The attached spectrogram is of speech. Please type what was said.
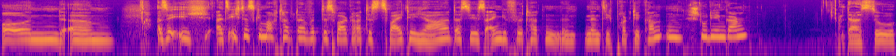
Und ähm, also ich, als ich das gemacht habe, da wird, das war gerade das zweite Jahr, dass sie es eingeführt hatten, nennt sich Praktikantenstudiengang. Da hast du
